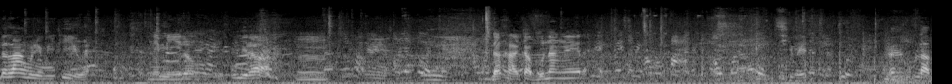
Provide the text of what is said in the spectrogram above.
ด้านล่างมันยังมีที่อยู่ไหมในมีแล้วไม่มีแล้วเหรออืมเดี๋ยวขากลับกูนั่งให้ก็ได้ชีวิตเออกูหลับ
